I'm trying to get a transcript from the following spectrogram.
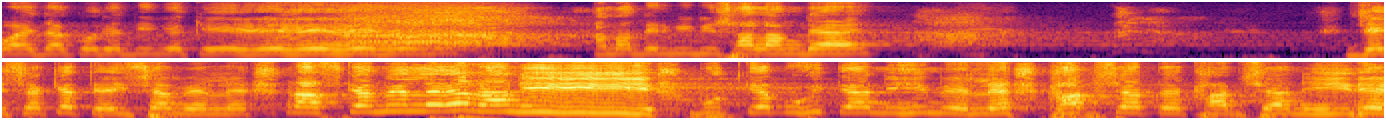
পয়দা করে দিবে কে? আমাদের বিবি সালাম দেয়। জৈসেকে তেইশে মেলে, রাজকে মেলে রানী, বুধকে বুহিতে নিহি মেলে, খাপসাতে খাপসানি রে,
